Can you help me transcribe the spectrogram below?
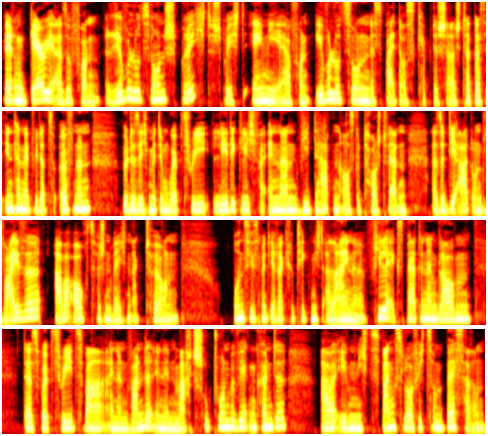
Während Gary also von Revolution spricht, spricht Amy eher von Evolution und ist weitaus skeptischer. Statt das Internet wieder zu öffnen, würde sich mit dem Web 3 lediglich verändern, wie Daten ausgetauscht werden. Also die Art und Weise, aber auch zwischen welchen Akteuren. Und sie ist mit ihrer Kritik nicht alleine. Viele Expertinnen glauben, dass Web 3 zwar einen Wandel in den Machtstrukturen bewirken könnte, aber eben nicht zwangsläufig zum Besseren,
